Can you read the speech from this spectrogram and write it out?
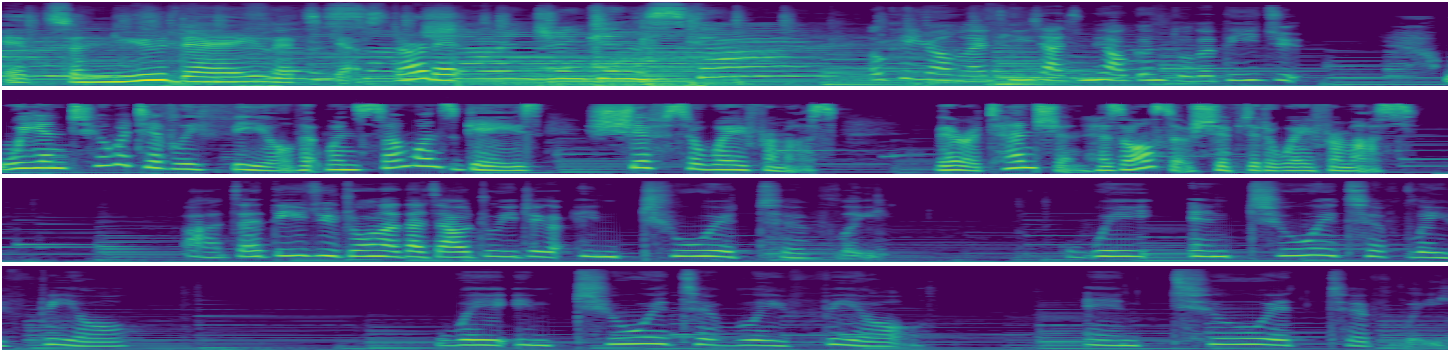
It's a new day. Let's get started. OK，让我们来听一下今天要跟读的第一句。We intuitively feel that when someone's gaze shifts away from us, their attention has also shifted away from us. 啊，在第一句中呢，大家要注意这个 intuitively。We intuitively feel. We intuitively feel. Intuitively.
